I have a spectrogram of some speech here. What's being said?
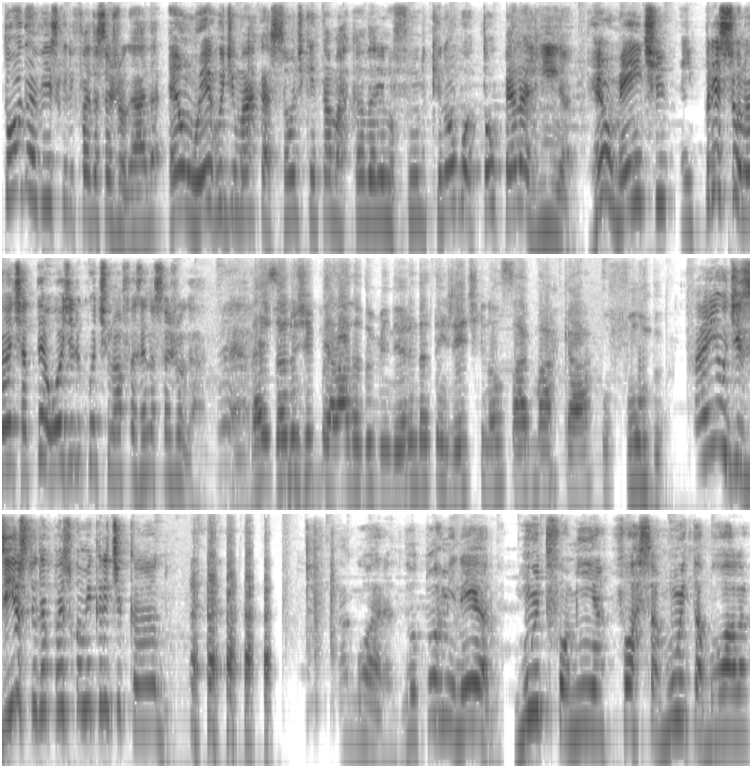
toda vez que ele faz essa jogada, é um erro de marcação de quem tá marcando ali no fundo que não botou o pé na linha. Realmente, é impressionante até hoje ele continuar fazendo essa jogada. É. 10 anos de pelada do Mineiro, ainda tem gente que não sabe marcar o fundo. Aí eu desisto e depois ficou me criticando. Agora, Doutor Mineiro, muito fominha, força muita bola.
